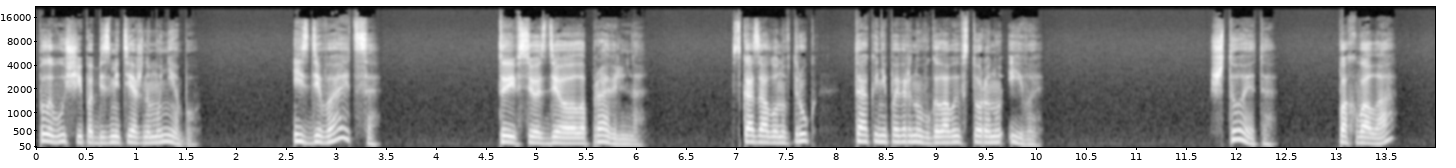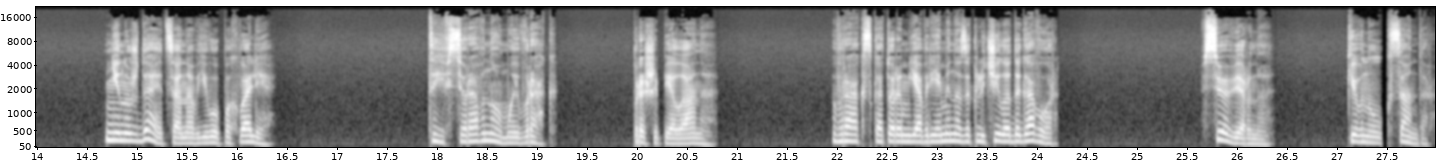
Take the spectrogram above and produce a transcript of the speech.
плывущие по безмятежному небу. Издевается? «Ты все сделала правильно», — сказал он вдруг, так и не повернув головы в сторону Ивы. Что это? Похвала? Не нуждается она в его похвале. «Ты все равно мой враг», — прошипела она. «Враг, с которым я временно заключила договор». Все верно», — кивнул Ксандр.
